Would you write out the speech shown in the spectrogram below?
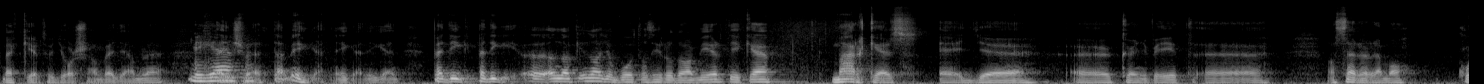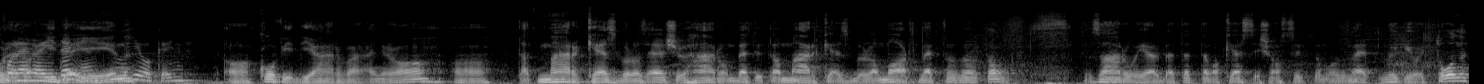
megkért, hogy gyorsan vegyem le. Igen. Le is vettem. Igen, igen, igen. Pedig, pedig annak nagyobb volt az irodalmi értéke. Márquez egy könyvét, a Szerelem a kolera, kolera idején, idején jó könyv. a Covid járványra, a, tehát Márkezből az első három betűt a Márkezből, a Mart megtudottam, zárójelbe tettem a kezd, és azt hittem, hogy mögé, hogy ton,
